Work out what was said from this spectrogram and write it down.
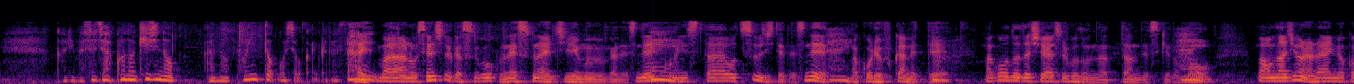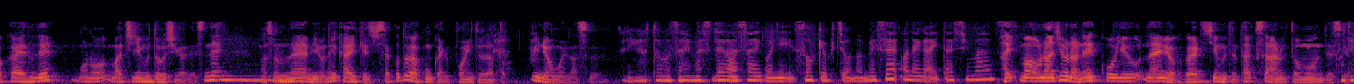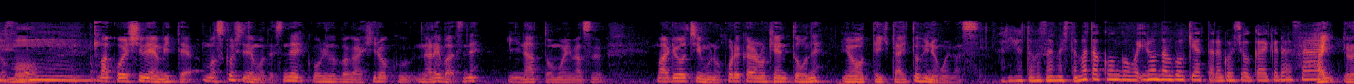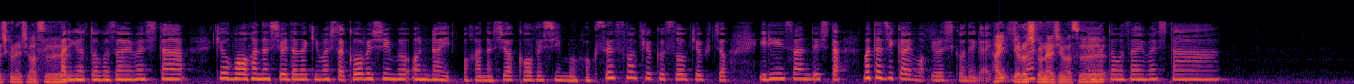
かりました。じゃあ、この記事のあのポイントご紹介ください。はい。まあ、あの、選手がすごくね、少ないチームがですね、えー、このインスタを通じてですね、はい、まあ、交流を深めて、うん、まあ、合同で試合することになったんですけども、はいまあ、同じような悩みを抱える、ね、もの、まあ、チーム同士がですね、まあ、その悩みを、ね、解決したことが今回のポイントだというふうに思いますありがとうございます。では最後に総局長の目線お願いいたします。はいまあ、同じような、ね、こういう悩みを抱えるチームってたくさんあると思うんですけども、まあ、こういう使命を見て、まあ、少しでもですね交流の場が広くなればですねいいなと思います。まあ、両チームのこれからの検討をね、見守っていきたいというふうに思います。ありがとうございました。また今後もいろんな動きあったらご紹介ください。はい、よろしくお願いします。ありがとうございました。今日もお話をいただきました神戸新聞オンライン。お話は神戸新聞北西総局総局長、入江さんでした。また次回もよろしくお願いします。はい、よろしくお願いします。ありがとうございました。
